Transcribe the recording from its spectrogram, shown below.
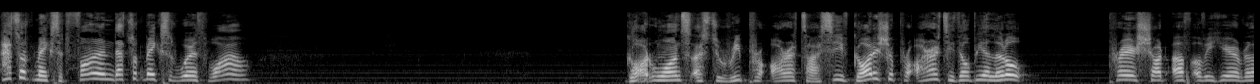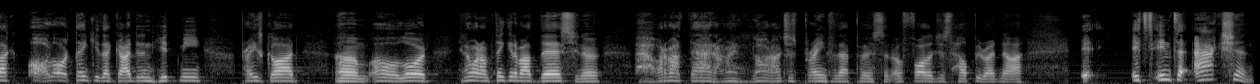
That's what makes it fun. That's what makes it worthwhile. God wants us to reprioritize. See, if God is your priority, there'll be a little prayer shot off over here. And we're like, oh, Lord, thank you that God didn't hit me. Praise God. Um, oh, Lord, you know what? I'm thinking about this. You know, what about that? I mean, Lord, I'm just praying for that person. Oh, Father, just help me right now. It, it's into action.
